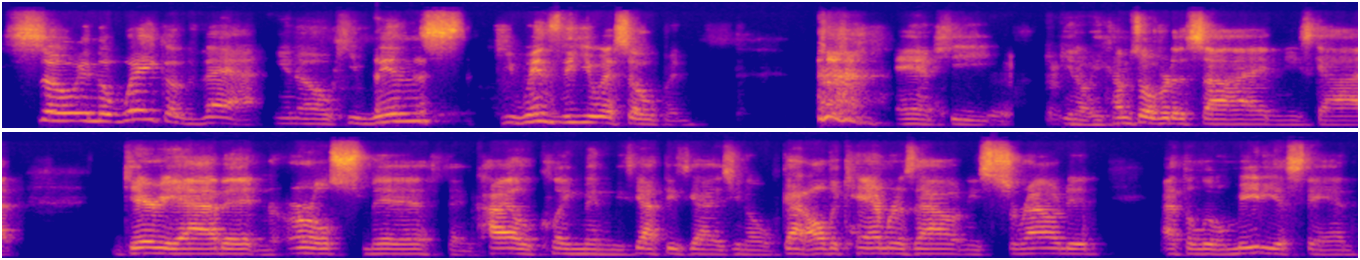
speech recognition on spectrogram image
so in the wake of that, you know, he wins. He wins the U.S. Open, and he you know, he comes over to the side and he's got Gary Abbott and Earl Smith and Kyle Klingman. He's got these guys, you know, got all the cameras out and he's surrounded at the little media stand.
